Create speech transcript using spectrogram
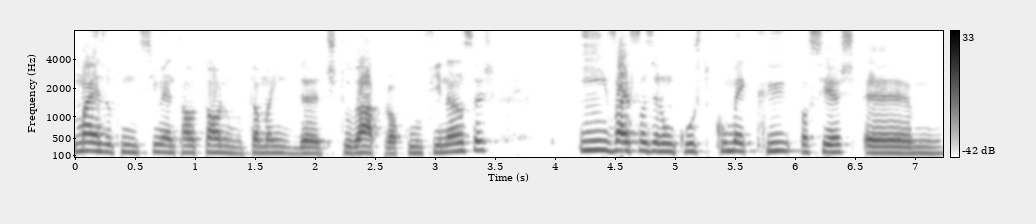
mais o conhecimento autónomo também de, de estudar para o Clube Finanças e vai fazer um curso de como é que vocês um,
